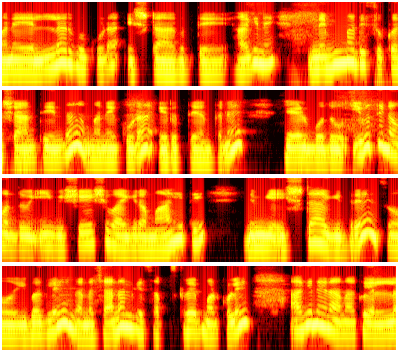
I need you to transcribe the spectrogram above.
ಮನೆ ಎಲ್ಲರಿಗೂ ಕೂಡ ಇಷ್ಟ ಆಗುತ್ತೆ. ಹಾಗೆಯೇ ನೆಮ್ಮದಿ, ಸುಖ, ಶಾಂತಿಯಿಂದ ಮನೆ ಕೂಡ ಇರುತ್ತೆ ಅಂತಲೇ ಹೇಳ್ಬೋದು. ಇವತ್ತಿನ ಒಂದು ಈ ವಿಶೇಷವಾಗಿರೋ ಮಾಹಿತಿ ನಿಮಗೆ ಇಷ್ಟ ಆಗಿದ್ರೆ ಸೊ ಇವಾಗಲೇ ನನ್ನ ಚಾನಲ್ಗೆ ಸಬ್ಸ್ಕ್ರೈಬ್ ಮಾಡ್ಕೊಳ್ಳಿ. ಹಾಗೆಯೇ ನಾನು ಹಾಕೋ ಎಲ್ಲ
